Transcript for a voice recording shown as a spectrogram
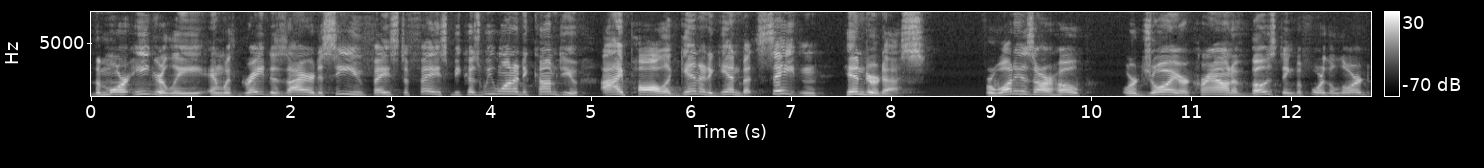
the more eagerly and with great desire to see you face to face because we wanted to come to you. I, Paul, again and again, but Satan hindered us. For what is our hope or joy or crown of boasting before the Lord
